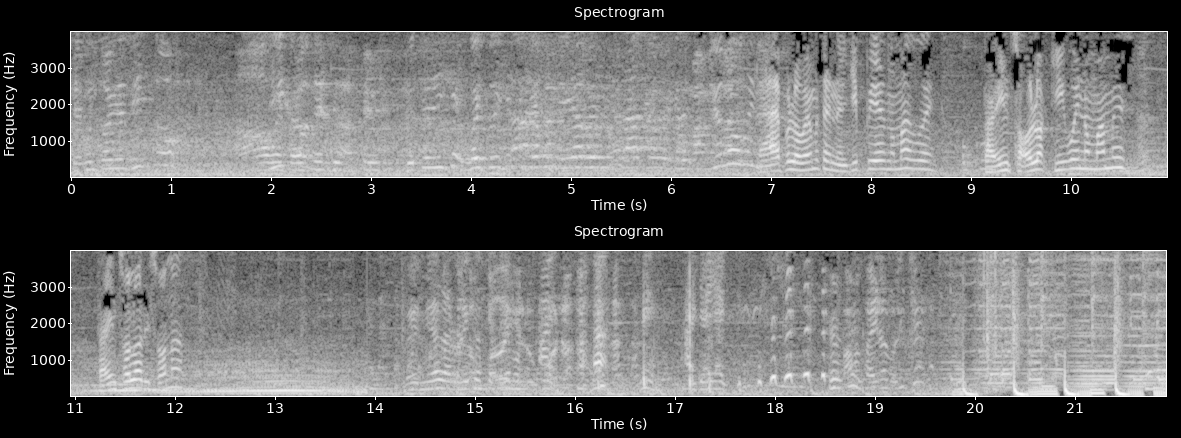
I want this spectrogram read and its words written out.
Según tú habías visto. Ah, güey, pero yo te dije, güey, tú dijiste que íbamos a ir a ver una plaza, güey. ¿Sí o no, güey? Ah, pues lo vemos en el GPS nomás, güey. Está bien solo aquí, güey, no mames. Está bien solo Arizona. Mira las rolitas que tenemos. Ay, sí. Ay, ay, ay. Vamos a ir al boliche.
